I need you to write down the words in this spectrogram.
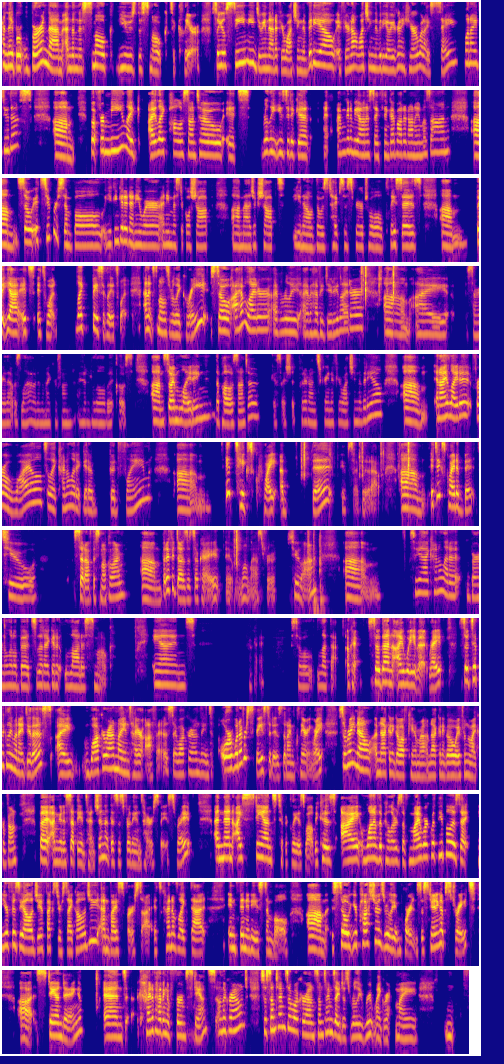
and they burn them and then the smoke use the smoke to clear. So you'll see me doing that if you're watching the video. If you're not watching the video you're going to hear what i say when i do this. Um, but for me like i like palo santo. It's really easy to get I'm going to be honest, I think I bought it on Amazon. Um, so it's super simple. You can get it anywhere, any mystical shop, uh, magic shop, you know, those types of spiritual places. Um, but yeah, it's, it's what like basically it's wood and it smells really great so i have a lighter i have a really i have a heavy duty lighter um i sorry that was loud in the microphone i had it a little bit close um so i'm lighting the palo santo guess I should put it on screen if you're watching the video. Um, and I light it for a while to like kind of let it get a good flame. Um, it takes quite a bit. Oops, I blew it out. Um, it takes quite a bit to set off the smoke alarm. Um, but if it does, it's okay. It, it won't last for too long. Um, so yeah, I kind of let it burn a little bit so that I get a lot of smoke. And okay, so we'll let that. Okay. So then I wave it, right? So typically when I do this, I walk around my entire office. I walk around the or whatever space it is that I'm clearing, right? So right now, I'm not going to go off camera. I'm not going to go away from the microphone, but I'm going to set the intention that this is for the entire space, right? And then I stand typically as well because I, one of the pillars of my work with people is that your physiology affects your psychology and vice versa. It's kind of like that infinity symbol. Um, so your posture is really important. So standing up straight, uh, standing, and kind of having a firm stance on the ground. So sometimes I walk around, sometimes I just really root my gra- my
